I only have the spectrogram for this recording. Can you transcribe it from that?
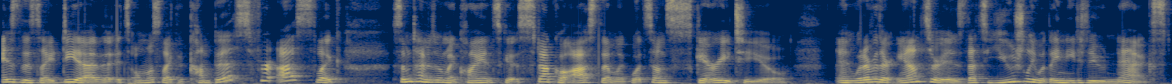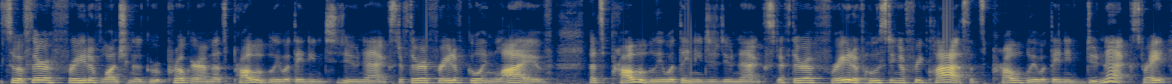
is this idea that it's almost like a compass for us. Like sometimes when my clients get stuck, I'll ask them like what sounds scary to you? And whatever their answer is, that's usually what they need to do next. So if they're afraid of launching a group program, that's probably what they need to do next. If they're afraid of going live, that's probably what they need to do next. If they're afraid of hosting a free class, that's probably what they need to do next, right?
